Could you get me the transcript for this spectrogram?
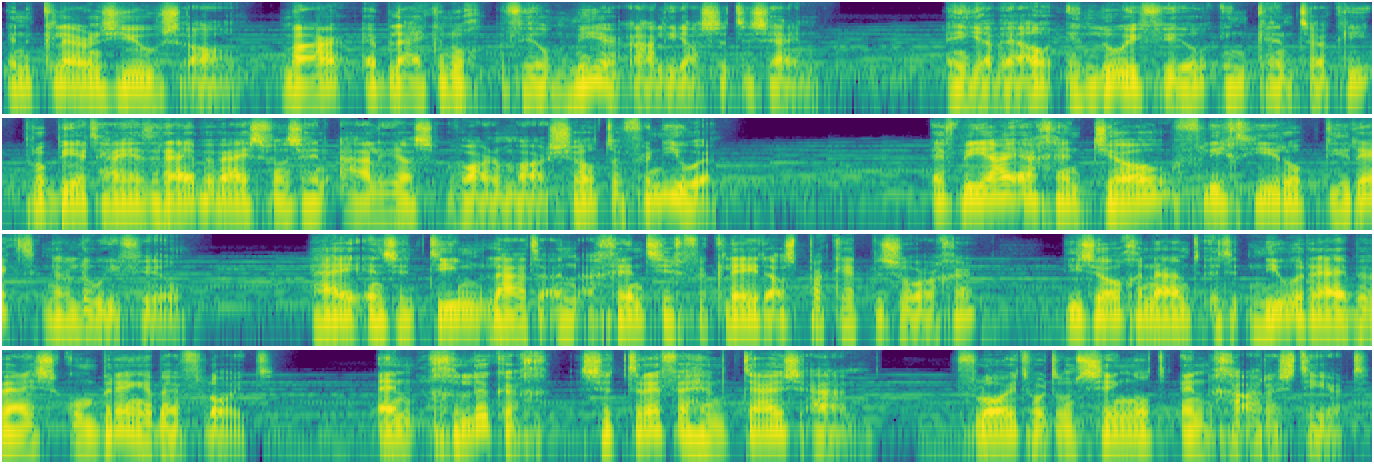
en Clarence Hughes al, maar er blijken nog veel meer aliassen te zijn. En jawel, in Louisville in Kentucky probeert hij het rijbewijs van zijn alias Warren Marshall te vernieuwen. FBI-agent Joe vliegt hierop direct naar Louisville. Hij en zijn team laten een agent zich verkleden als pakketbezorger, die zogenaamd het nieuwe rijbewijs kon brengen bij Floyd. En gelukkig, ze treffen hem thuis aan. Floyd wordt omsingeld en gearresteerd.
